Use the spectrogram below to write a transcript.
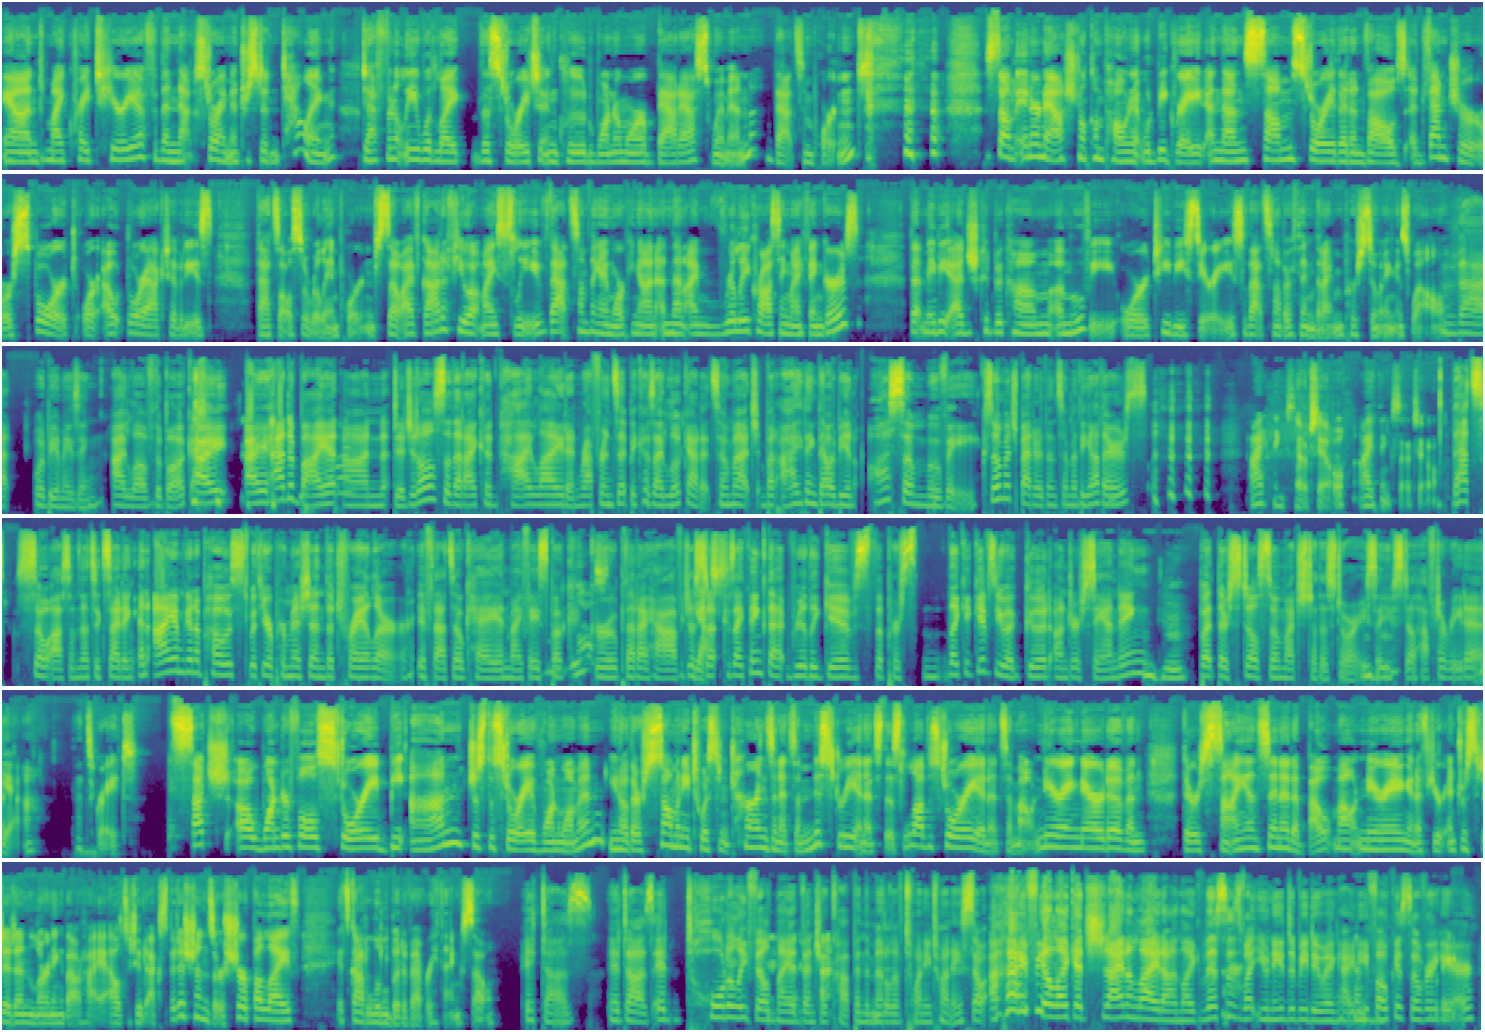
And my criteria for the next story I'm interested in telling definitely would like the story to include one or more badass women. That's important. some international component would be great. And then some story that involves adventure or sport or outdoor activities. That's also really important. So I've got a few up my sleeve. That's something I'm working on. And then I'm really crossing my fingers that maybe Edge could become a movie or TV series. So that's another thing that I'm pursuing as well. That would be amazing. I love the book. I I had to buy it on digital so that I could highlight and reference it because I look at it so much, but I think that would be an awesome movie. So much better than some of the others. I think so too. I think so too. That's so awesome. That's exciting. And I am going to post, with your permission, the trailer, if that's okay, in my Facebook yes. group that I have, just because yes. I think that really gives the person, like, it gives you a good understanding, mm-hmm. but there's still so much to the story. Mm-hmm. So you mm-hmm. still have to read it. Yeah. That's great. It's such a wonderful story beyond just the story of one woman. You know, there's so many twists and turns, and it's a mystery, and it's this love story, and it's a mountaineering narrative, and there's science in it about mountaineering. And if you're interested in learning about high altitude expeditions or Sherpa life, it's got a little bit of everything. So it does. It does. It totally filled my adventure cup in the middle of 2020. So I feel like it's shining a light on like this is what you need to be doing, Heidi. Mm-hmm. Focus over here.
